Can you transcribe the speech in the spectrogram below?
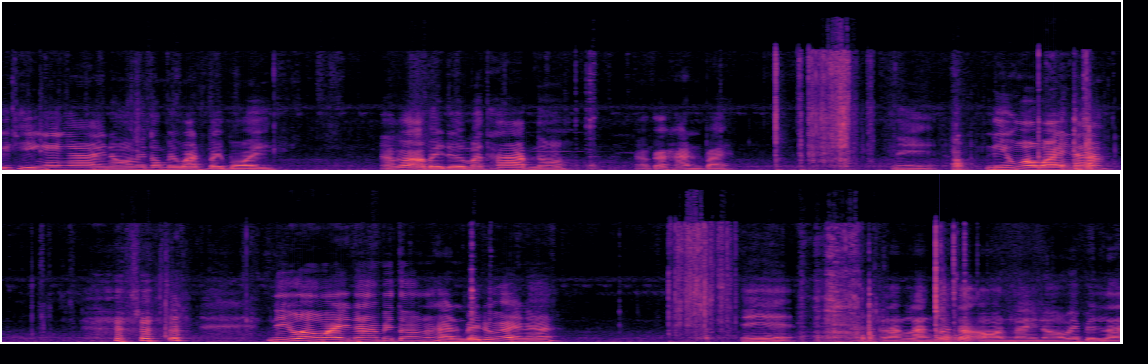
วิธีง่าย ๆ เนาะไม่ต้องไปวัดบ่อยๆแล้วก็เอาใบเดิมมาทาบเนาะแล้วก็หั่นไป นี่ นิ้วเอาไว้นะ นิ้วเอาไว้นะ ไม่ต้องหั่นไปด้วยนะนี่หลังๆก็จะอ่อนหน่อยเนาะไม่เป็นไร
